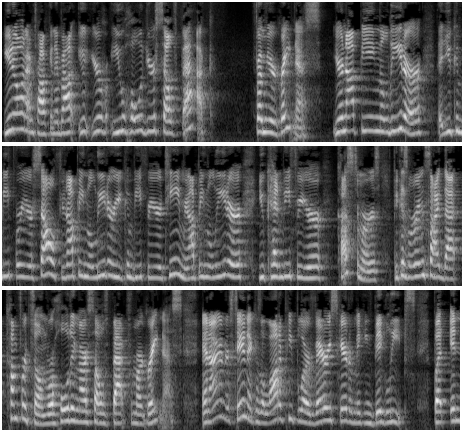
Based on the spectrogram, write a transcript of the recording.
You know what I'm talking about? You you you hold yourself back from your greatness. You're not being the leader that you can be for yourself. You're not being the leader you can be for your team. You're not being the leader you can be for your customers because we're inside that comfort zone. We're holding ourselves back from our greatness. And I understand it because a lot of people are very scared of making big leaps. But an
